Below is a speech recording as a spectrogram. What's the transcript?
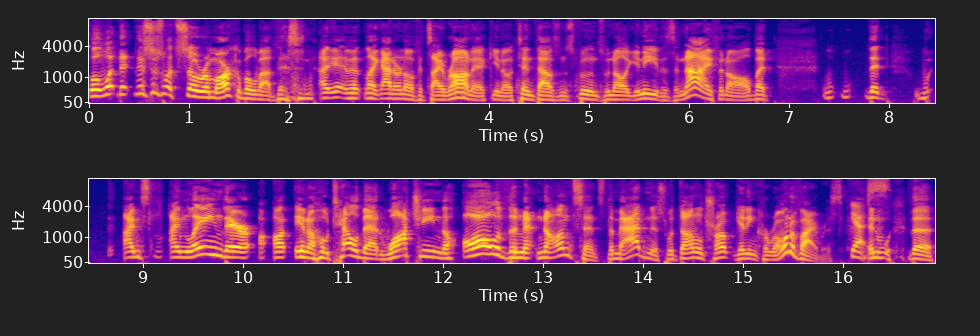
Well, what th- this is what's so remarkable about this, and, I, and like I don't know if it's ironic, you know, ten thousand spoons when all you need is a knife and all, but w- that w- I'm I'm laying there uh, in a hotel bed watching the, all of the nonsense, the madness with Donald Trump getting coronavirus. Yes. and the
